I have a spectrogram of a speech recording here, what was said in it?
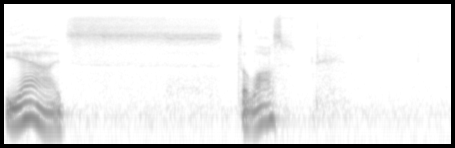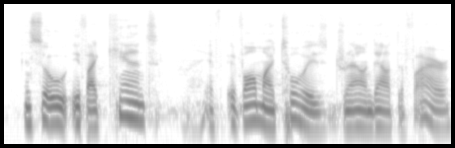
Yeah, it's the lost and so if I can't, if, if all my toys drowned out the fire,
